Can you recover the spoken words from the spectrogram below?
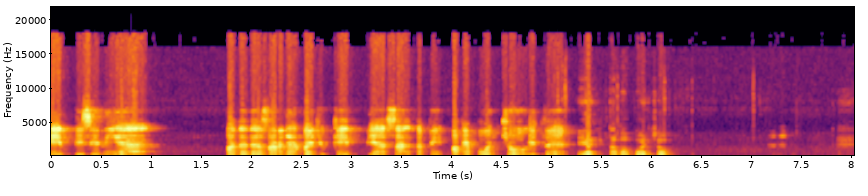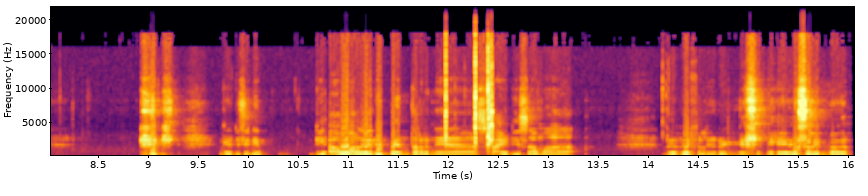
Kate di sini ya pada dasarnya baju Kate biasa tapi pakai poncho gitu ya. Iya, tambah ponco. Nggak di sini di awalnya ini benternya Spidey sama Daredevil ini udah ngeselin banget.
